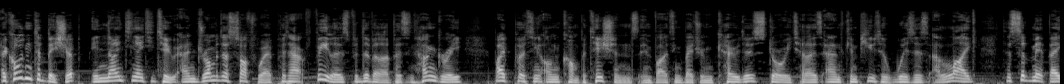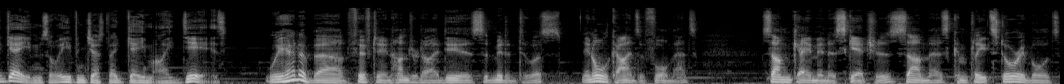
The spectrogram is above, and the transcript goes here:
According to Bishop, in 1982 Andromeda Software put out feelers for developers in Hungary by putting on competitions, inviting bedroom coders, storytellers and computer whizzes alike to submit their games or even just their game ideas. We had about 1500 ideas submitted to us, in all kinds of formats. Some came in as sketches, some as complete storyboards.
